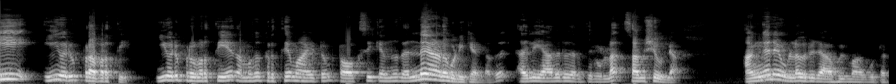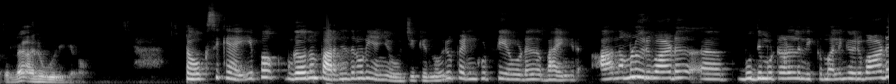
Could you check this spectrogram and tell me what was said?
ഈ ഈ ഒരു പ്രവൃത്തി ഈ ഒരു പ്രവൃത്തിയെ നമുക്ക് കൃത്യമായിട്ടും ടോക്സിക് എന്ന് തന്നെയാണ് വിളിക്കേണ്ടത്. അതിൽ യാതൊരു തരത്തിലുള്ള സംശയമില്ല അങ്ങനെയുള്ള ഒരു രാഹുൽ മാങ്കൂട്ടത്തിനെ അനുകൂലിക്കണം. ടോക്സിക് ആയി. ഇപ്പൊ ഗൗതം പറഞ്ഞതിനോട് ഞാൻ യോജിക്കുന്നു. ഒരു പെൺകുട്ടിയോട് ഭയങ്കര നമ്മൾ ഒരുപാട് ബുദ്ധിമുട്ടുകളിൽ നിൽക്കുമ്പോൾ അല്ലെങ്കിൽ ഒരുപാട്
